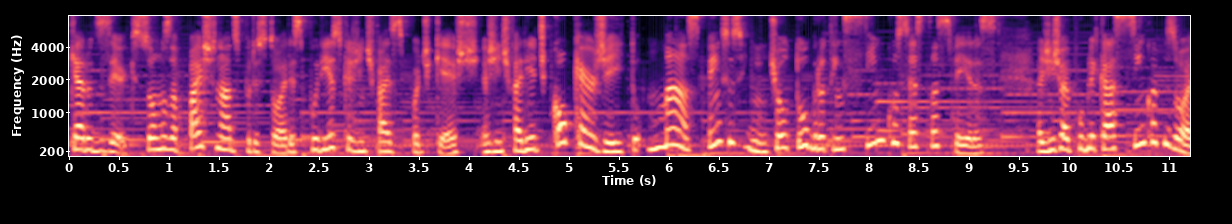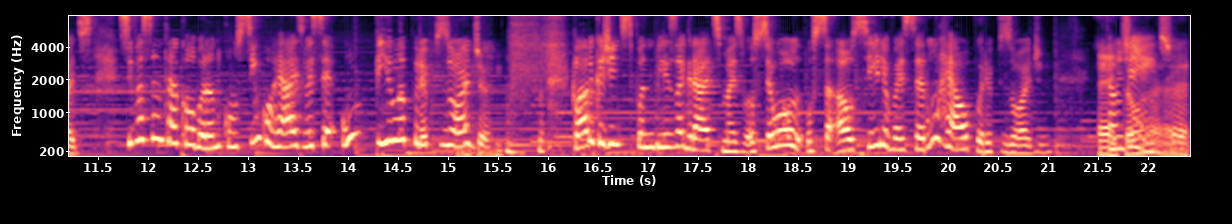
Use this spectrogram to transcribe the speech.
Quero dizer que somos apaixonados por histórias, por isso que a gente faz esse podcast. A gente faria de qualquer jeito, mas pense o seguinte: outubro tem cinco sextas-feiras. A gente vai publicar cinco episódios. Se você entrar colaborando com cinco reais, vai ser um pila por episódio. claro que a gente disponibiliza grátis, mas o seu auxílio vai ser um real por episódio. É, então, então, gente, é,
